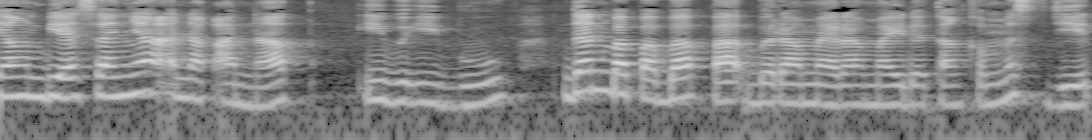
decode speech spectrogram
yang biasanya anak-anak, ibu-ibu, dan bapak-bapak beramai-ramai datang ke masjid,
